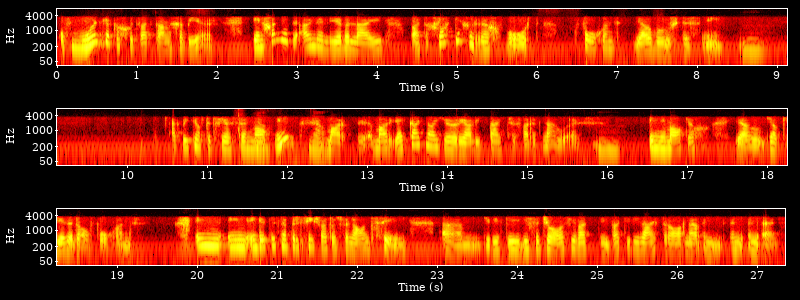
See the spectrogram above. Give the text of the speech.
of moontlike goed wat kan gebeur en gaan jy op die einde lewe lei wat glad nie gerig word volgens jou behoeftes nie. Hmm. Ek weet nie of dit vir jou sin maak ja. nie, ja. maar maar jy kyk na jou realiteit soos wat dit nou is. Hmm. En jy maak jou jou jou keuse daarvolgens. En en en dit is nou presies wat ons vanaand sê. Ehm um, die die die situasie wat die wat die luisteraar nou in in in is.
